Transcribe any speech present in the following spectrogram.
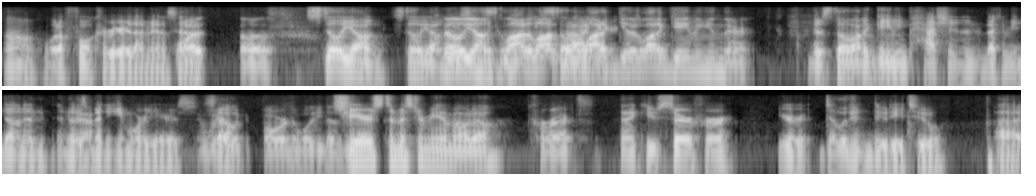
Oh, what a full career that man's had. What? Uh, Still young, still young. still He's young. still- a lot, a lot. There's a lot here. of there's a lot of gaming in there, There's still a lot of gaming passion and that can be done in in those Yeah. many more years. and we're So, looking forward to what he does. next. cheers to Mr. Miyamoto. Correct. Thank you, sir, for your diligent duty to uh,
